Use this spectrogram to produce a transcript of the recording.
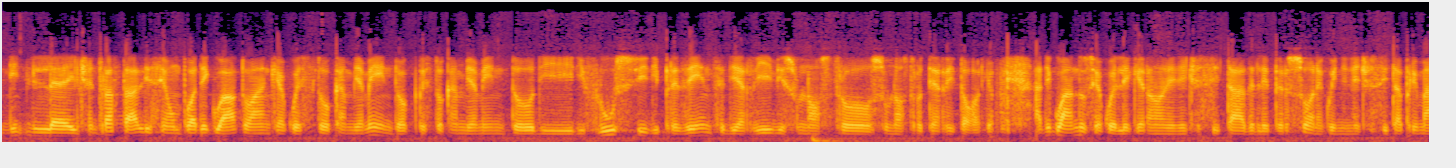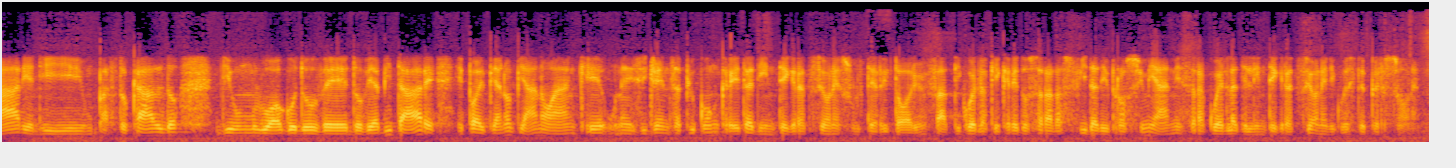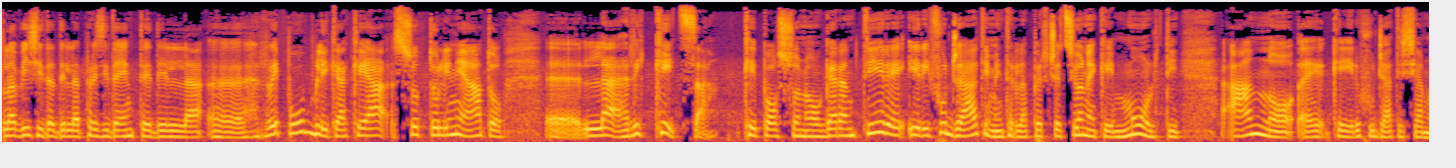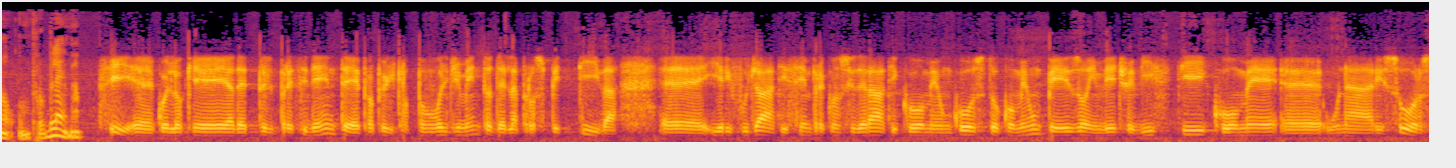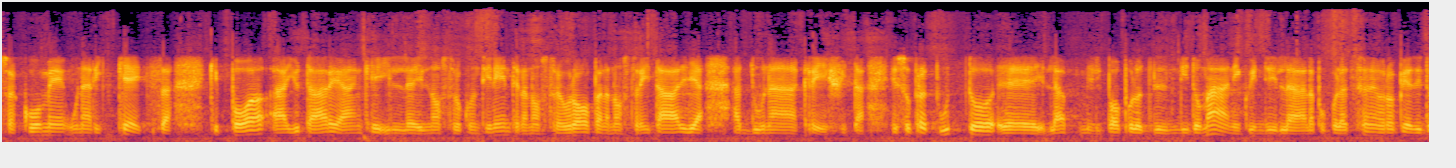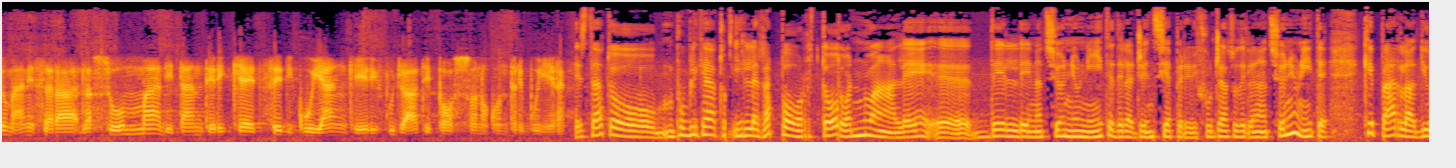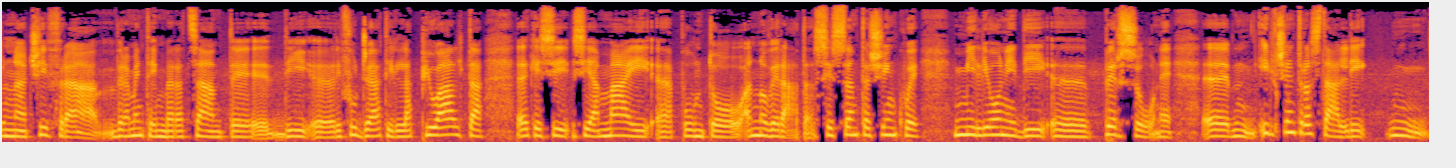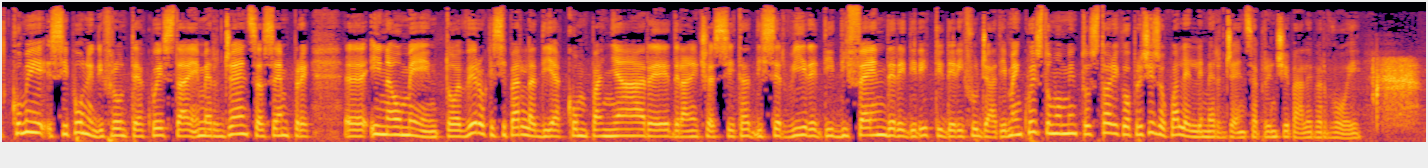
il, centro Astalli si è un po' adeguato anche a questo cambiamento, a questo cambiamento di, di flussi, di presenze, di arrivi sul nostro, sul nostro, territorio, adeguandosi a quelle che erano le necessità delle persone, quindi necessità primarie di un pasto caldo, di un luogo dove, dove abitare e poi piano piano anche un'esigenza più concreta di integrazione sul territorio. Infatti quella che credo sarà la sfida dei prossimi anni sarà quella dell'integrazione di queste persone. La visita del Presidente della eh eh, Repubblica che ha sottolineato eh, la ricchezza che possono garantire i rifugiati, mentre la percezione che molti hanno è che i rifugiati siano un problema. Sì, eh, quello che ha detto il Presidente è proprio il capovolgimento della prospettiva. Eh, I rifugiati sempre considerati come un costo, come un peso, invece visti come eh, una risorsa, come una ricchezza che può aiutare anche il, il, nostro continente, la nostra Europa, la nostra Italia ad una crescita e soprattutto eh, la, il popolo di domani, quindi la, la popolazione europea di domani sarà la somma di tante ricchezze ricchezze di cui anche i rifugiati possono contribuire. È stato pubblicato il rapporto annuale eh, delle Nazioni Unite, dell'Agenzia per il rifugiato delle Nazioni Unite, che parla di una cifra veramente imbarazzante di eh, rifugiati, la più alta eh, che si sia mai eh, appunto annoverata, 65 milioni di eh, persone. Ehm, il centro Astalli mm, come si pone di fronte a questa emergenza sempre eh, in aumento. È vero che si parla di accompagnare, della necessità di servire, di difendere i diritti dei rifugiati, ma in questo momento storico preciso qual è l'emergenza principale per voi?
